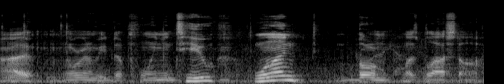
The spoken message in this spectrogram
Alright, we're be deploying in two, one, boom, let's blast off.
